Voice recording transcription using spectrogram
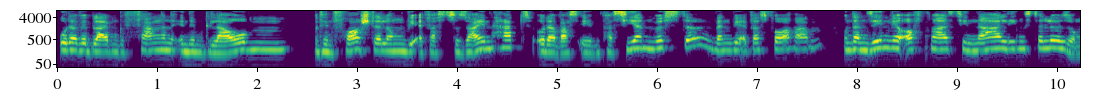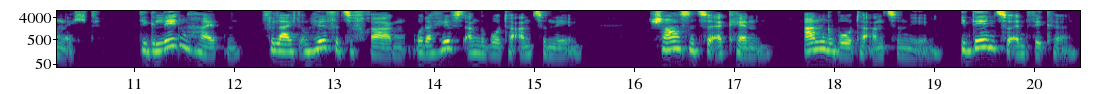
oder wir bleiben gefangen in dem Glauben und den Vorstellungen, wie etwas zu sein hat oder was eben passieren müsste, wenn wir etwas vorhaben. Und dann sehen wir oftmals die naheliegendste Lösung nicht. Die Gelegenheiten, vielleicht um Hilfe zu fragen oder Hilfsangebote anzunehmen, Chancen zu erkennen, Angebote anzunehmen, Ideen zu entwickeln,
